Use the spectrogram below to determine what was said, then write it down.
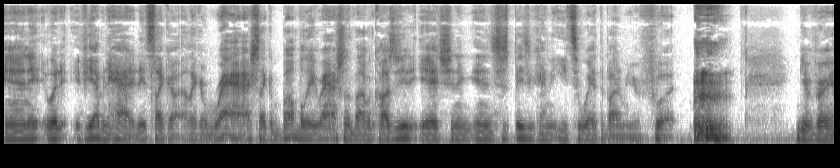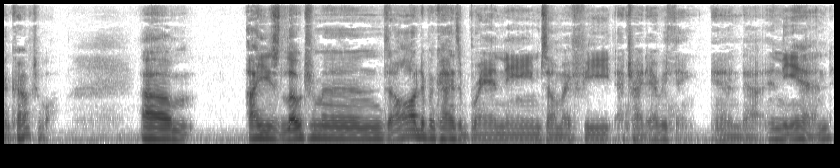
And it, would, if you haven't had it, it's like a like a rash, like a bubbly rash on the bottom, causes you to itch, and it, and it just basically kind of eats away at the bottom of your foot. you get very uncomfortable. Um, I used Lotrimin and all different kinds of brand names on my feet. I tried everything, and uh, in the end,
